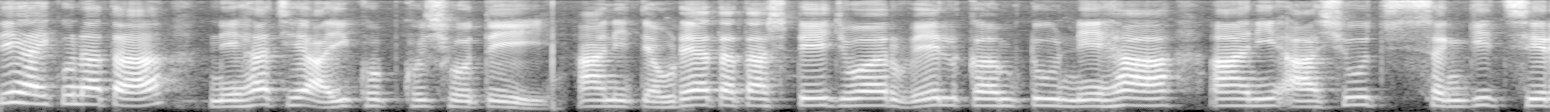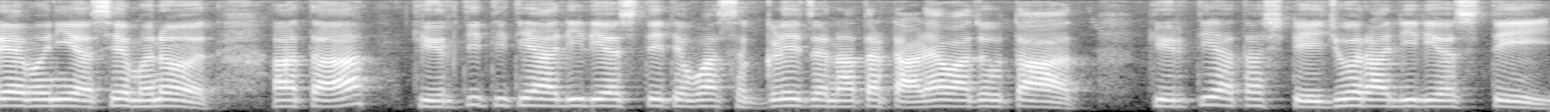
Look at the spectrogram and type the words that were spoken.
ते ऐकून आता नेहाची आई खूप खुश होते. आणि तेवढ्यात आता स्टेजवर वेलकम टू नेहा आणि आशू संगीत सिरेमनी असे म्हणत आता कीर्ती तिथे आलेली असते तेव्हा सगळेजण आता टाळ्या वाजवतात. कीर्ती आता स्टेजवर आलेली असते.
